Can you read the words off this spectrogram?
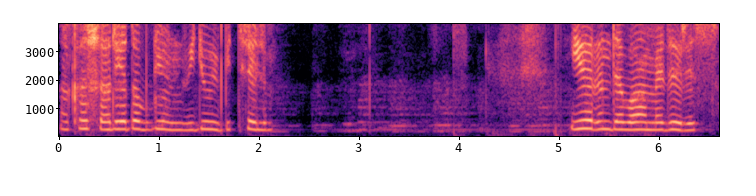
Arkadaşlar ya da bugün videoyu bitirelim. Yarın devam ederiz.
